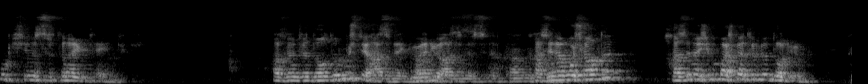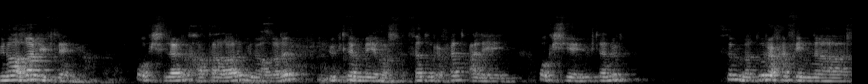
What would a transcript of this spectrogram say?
bu kişinin sırtına yükleyin diyor. Az önce doldurmuş diye hazine, güveniyor hazinesine. Hazine boşaldı, Hazine şimdi başka türlü doluyor. Günahlar yükleniyor. O kişilerin hataları, günahları yüklenmeye başlar. Fedurifet aleyhi. O kişiye yüklenir. Sümme duriha finnar.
